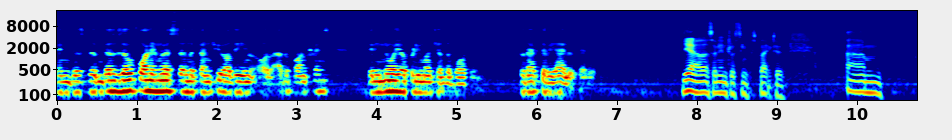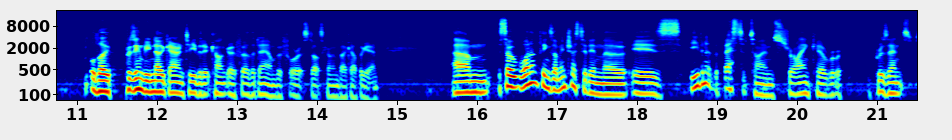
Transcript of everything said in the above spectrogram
when there's, the, there's no foreign investor in the country or the or the other conference, then you know you're pretty much at the bottom. So that's the way I look at it. Yeah, that's an interesting perspective. Um, although presumably no guarantee that it can't go further down before it starts coming back up again. Um, so one of the things I'm interested in, though, is even at the best of times, Sri Lanka re- presents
